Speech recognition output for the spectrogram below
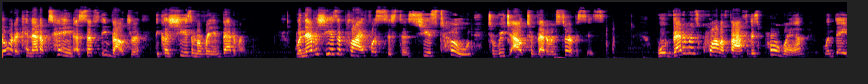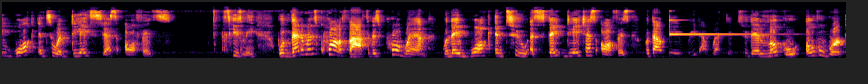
daughter cannot obtain a subsidy voucher because she is a Marine veteran. Whenever she has applied for assistance, she is told to reach out to Veteran Services. Will veterans qualify for this program when they walk into a DHS office? Excuse me. Will veterans qualify for this program when they walk into a state DHS office without being redirected to their local overworked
